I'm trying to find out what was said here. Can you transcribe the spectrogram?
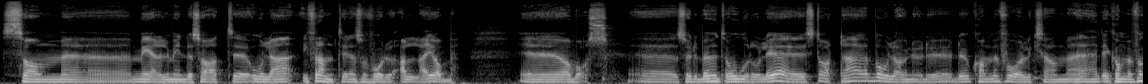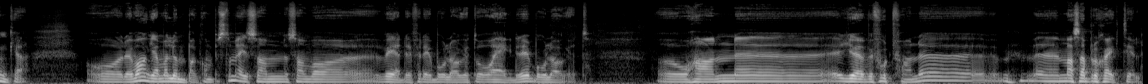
som eh, mer eller mindre sa att eh, Ola, i framtiden så får du alla jobb av oss. så du behöver inte vara orolig. Starta bolag nu. Du, du kommer få liksom, det kommer funka. Och det var en gammal lumpakompis till mig som, som var VD för det bolaget och ägde det bolaget. Och han eh, gör vi fortfarande eh, eh, massa projekt till.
